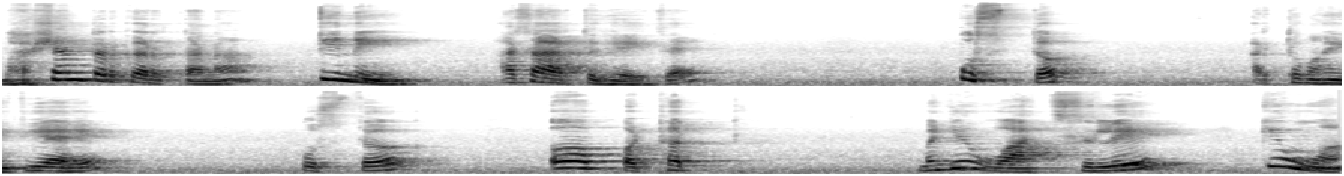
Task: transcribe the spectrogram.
भाषांतर करताना तिने असा अर्थ घ्यायचा आहे. पुस्तक अर्थ माहिती आहे. पुस्तक अपठत म्हणजे वाचले किंवा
